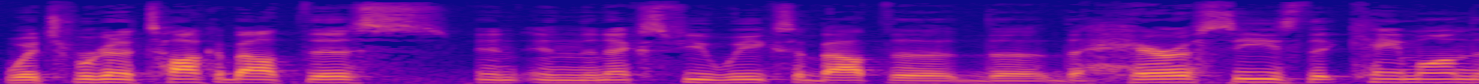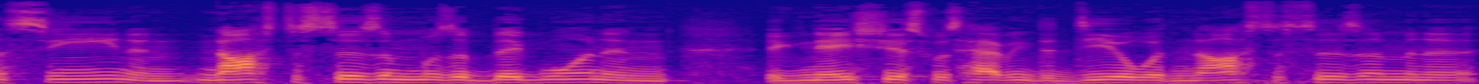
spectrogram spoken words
which we're going to talk about this in, in the next few weeks about the, the, the heresies that came on the scene. And Gnosticism was a big one, and Ignatius was having to deal with Gnosticism in a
